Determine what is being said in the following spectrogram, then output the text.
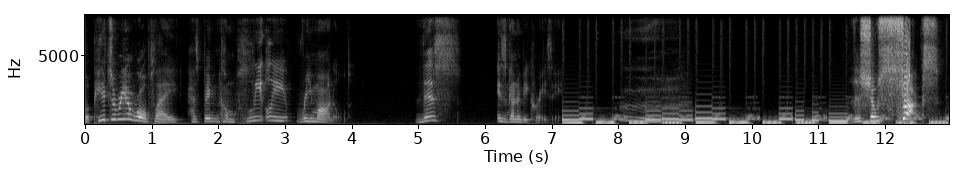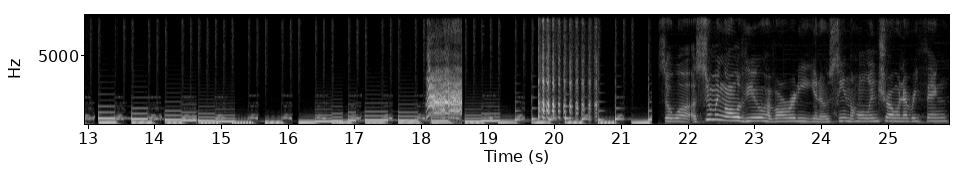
The Pizzeria Roleplay has been completely remodeled. This is gonna be crazy. This show sucks! So, uh, assuming all of you have already, you know, seen the whole intro and everything,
